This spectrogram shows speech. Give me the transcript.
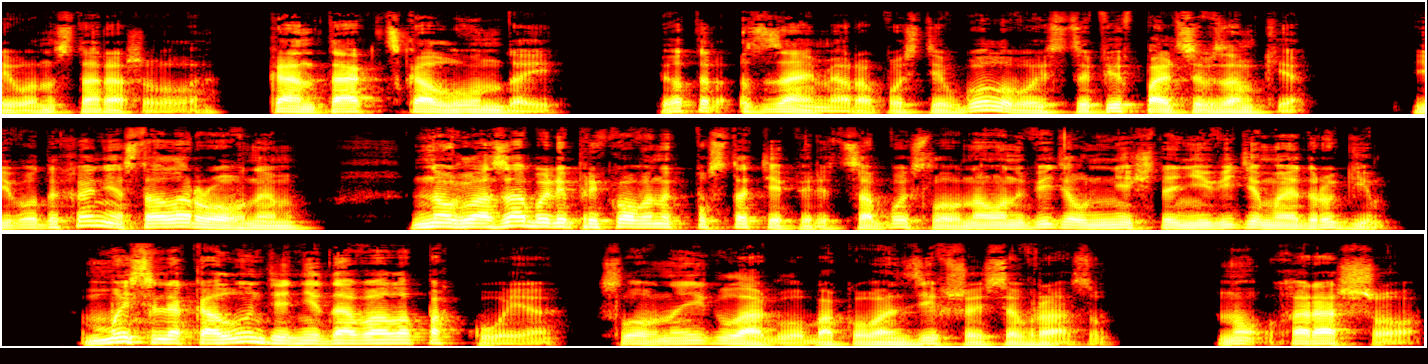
его настораживала. Контакт с Колундой. Петр замер, опустив голову и сцепив пальцы в замке. Его дыхание стало ровным, но глаза были прикованы к пустоте перед собой, словно он видел нечто невидимое другим. Мысль о Колунде не давала покоя, словно игла, глубоко вонзившаяся в разум. Ну, хорошо.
